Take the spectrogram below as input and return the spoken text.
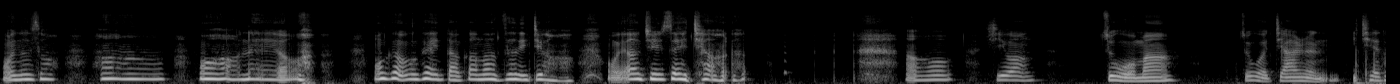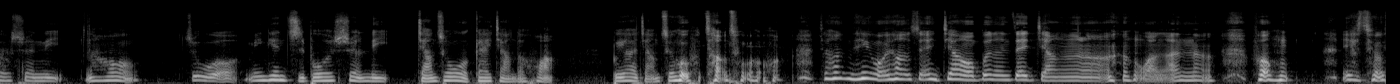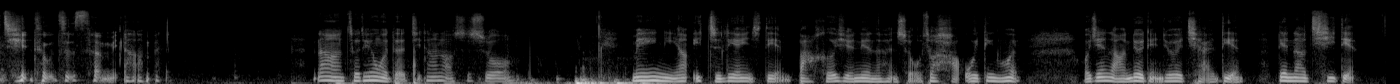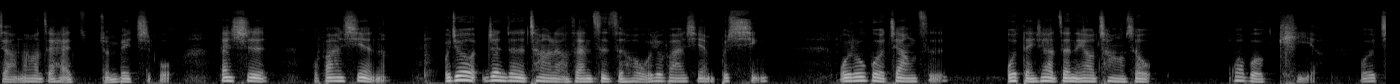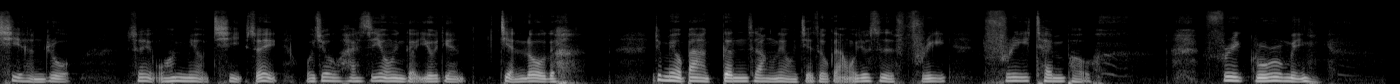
我就说啊，我好累哦，我可不可以祷告到这里就好？我要去睡觉了。然后希望祝我妈、祝我家人一切都顺利，然后祝我明天直播顺利，讲出我该讲的话，不要讲出超出我话。上帝，我要睡觉，我不能再讲了，晚安呐，奉耶稣基督之圣名，阿门。那昨天我的吉他老师说，梅姨你要一直练，一直练，把和弦练得很熟。我说好，我一定会。我今天早上六点就会起来练，练到七点这样，然后再还准备直播。但是我发现了，我就认真的唱了两三次之后，我就发现不行。我如果这样子，我等一下真的要唱的时候，我不气啊，我的气很弱，所以我会没有气，所以我就还是用一个有点简陋的，就没有办法跟上那种节奏感。我就是 free free tempo。Free grooming,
